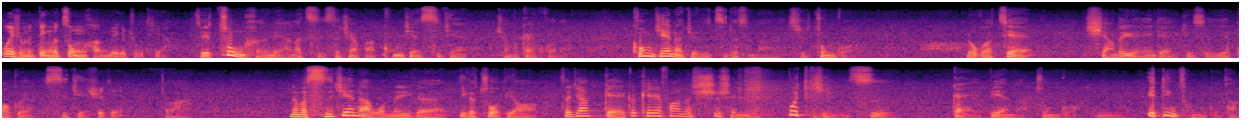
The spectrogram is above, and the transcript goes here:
为什么定了纵横这个主题啊？这“纵横”两个字，实际上把空间、时间全部概括了。空间呢，就是指的什么？是中国。如果再想得远一点，就是也包括世界，世界对吧？那么时间呢，我们一个一个坐标，实际上改革开放的四十年，不仅是改变了中国，嗯，一定程度上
